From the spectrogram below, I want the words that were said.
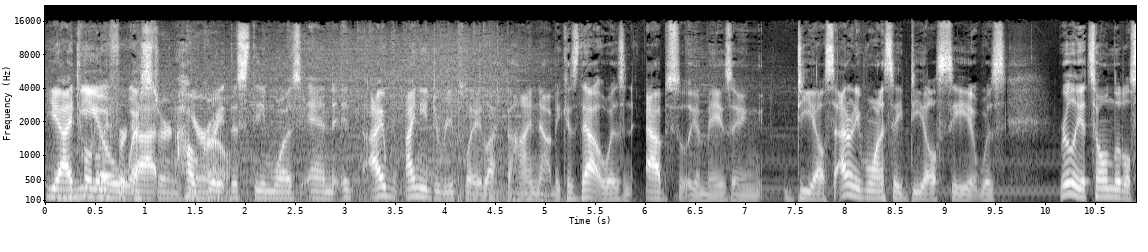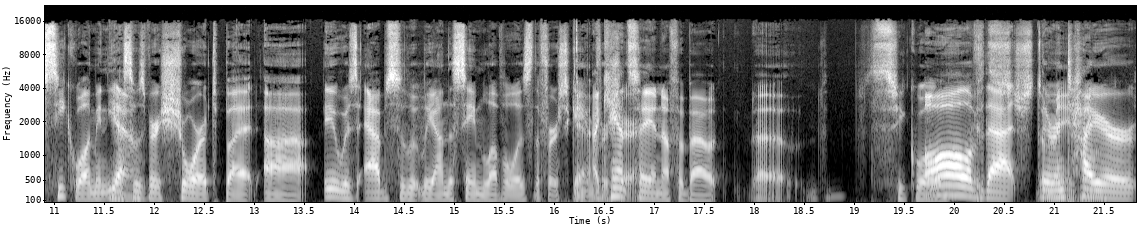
Yeah, I totally forgot how hero. great this theme was, and it, I I need to replay Left Behind now because that was an absolutely amazing DLC. I don't even want to say DLC; it was really its own little sequel. I mean, yes, Yeah. it was very short, but uh, it was absolutely on the same level as the first game. I for can't sure. say enough about uh, sequel. all of It's that. Their amazing. entire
